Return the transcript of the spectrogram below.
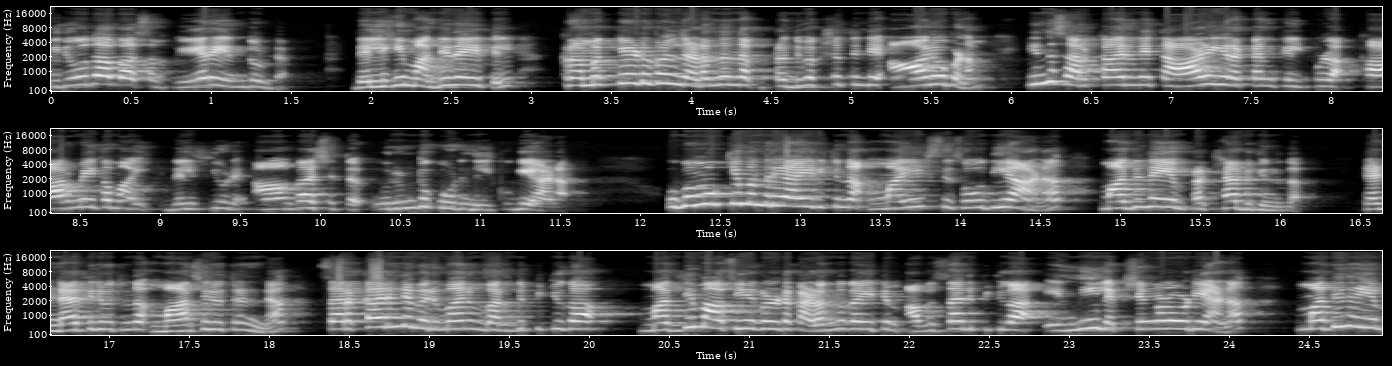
വിരോധാഭാസം വേറെ എന്തുണ്ട്? ഡൽഹി മദ്യനയത്തിൽ ക്രമക്കേടുകൾ നടന്നെന്ന പ്രതിപക്ഷത്തിന്റെ ആരോപണം ഇന്ന് സർക്കാരിനെ താഴെ ഇറക്കാൻ കെൽപ്പുള്ള കാർമ്മികമായി ഡൽഹിയുടെ ആകാശത്ത് ഉരുണ്ടുകൂടി നിൽക്കുകയാണ്. ഉപമുഖ്യമന്ത്രിയായിരിക്കുന്ന മനീഷ് സിസോദിയാണ് മതിനയം പ്രഖ്യാപിക്കുന്നത്. രണ്ടായിരത്തി ഇരുപത്തിയൊന്ന് മാർച്ച് ഇരുപത്തിരണ്ടിന് സർക്കാരിന്റെ വരുമാനം വർദ്ധിപ്പിക്കുക മദ്യമാഫിയകളുടെ കടന്നുകയറ്റം അവസാനിപ്പിക്കുക എന്നീ ലക്ഷ്യങ്ങളോടെയാണ് മതിനയം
